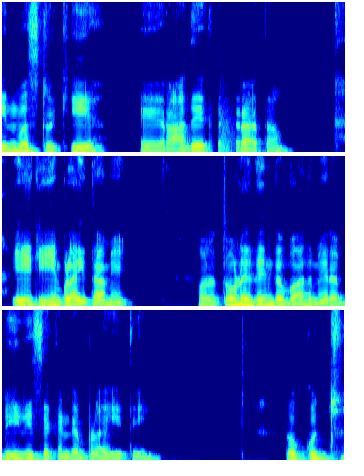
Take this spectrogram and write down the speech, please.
इन्वेस्टर की राह देख रहा था। एक ही एम्प्लॉय था मैं। और थोड़े दिन के बाद मेरा बीवी सेकंड एम्प्लॉय थी। तो कुछ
